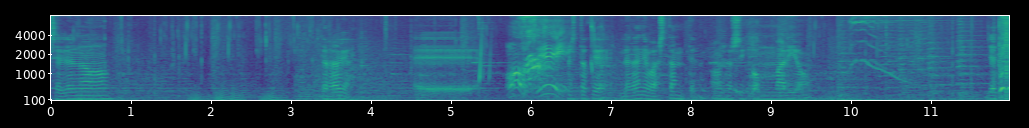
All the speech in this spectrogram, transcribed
Cheleno. Qué rabia. Eh, ¡Oh, sí! esto que le daño bastante. Vamos a ver si con Mario. Ya así que.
